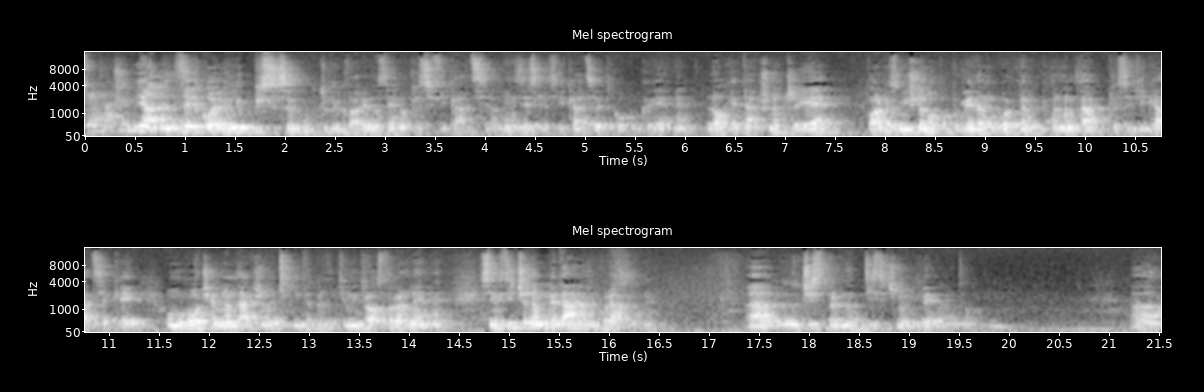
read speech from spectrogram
je takšen Ja, zdaj tako je, mi v bistvu se tudi ukvarjamo z eno klasifikacijo. Ne? Zdaj, klasifikacija je tako, kot je. Ne? Lahko je takšna, če je, pa razmišljamo, pa pogledamo, koliko nam, ali nam ta klasifikacija, ki omogoča, nam takšen interpretativni prostor ali ne, ne. Se mi zdi, če nam ga da, je uporabno. Ne? Uh, čist pragmatistično bi gledal na to. Uh,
